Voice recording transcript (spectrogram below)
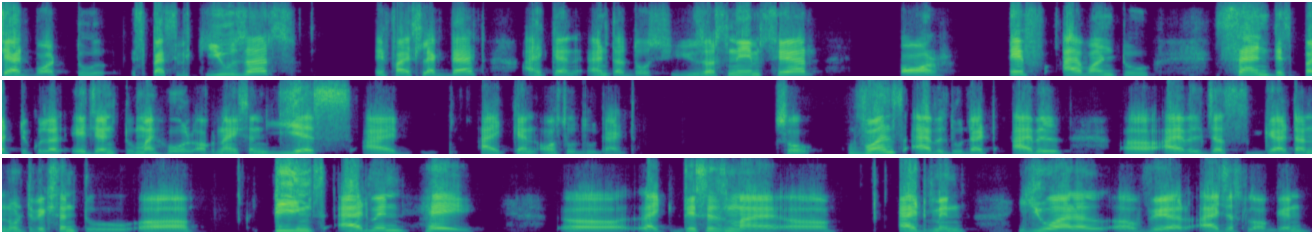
chatbot to specific users. If I select that, I can enter those users' names here, or if I want to send this particular agent to my whole organization, yes, I I can also do that. So once I will do that, I will I will just get a notification to uh, Teams admin. Hey, uh, like this is my uh, admin URL uh, where I just log in,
